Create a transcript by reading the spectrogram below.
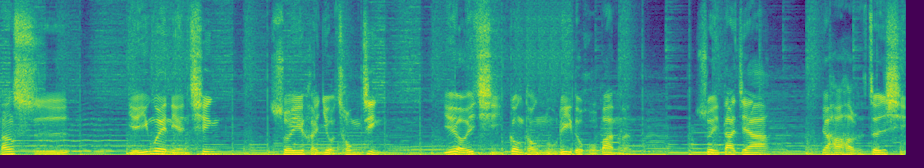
当时也因为年轻，所以很有冲劲，也有一起共同努力的伙伴们，所以大家要好好的珍惜。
